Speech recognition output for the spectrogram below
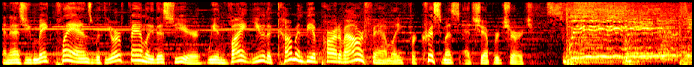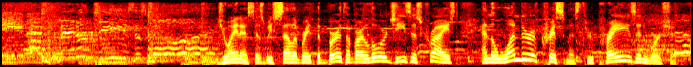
and as you make plans with your family this year, we invite you to come and be a part of our family for Christmas at Shepherd Church. Join us as we celebrate the birth of our Lord Jesus Christ and the wonder of Christmas through praise and worship.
